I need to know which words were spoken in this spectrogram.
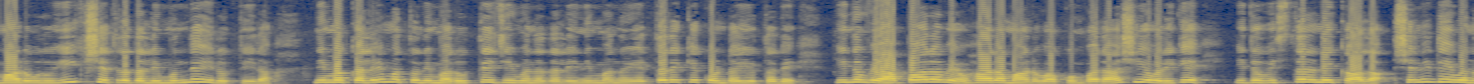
ಮಾಡುವುದು ಈ ಕ್ಷೇತ್ರದಲ್ಲಿ ಮುಂದೆ ಇರುತ್ತೀರಾ? ನಿಮ್ಮ ಕಲೆ ಮತ್ತು ನಿಮ್ಮ ವೃತ್ತಿ ಜೀವನದಲ್ಲಿ ನಿಮ್ಮನ್ನು ಎತ್ತರಕ್ಕೆ ಕೊಂಡೊಯ್ಯುತ್ತದೆ. ಇನ್ನು ವ್ಯಾಪಾರ, ವ್ಯವಹಾರ ಮಾಡುವ ಕುಂಭರಾಶಿಯವರಿಗೆ ಇದು ವಿಸ್ತರಣೆ ಕಾಲ. ಶನಿದೇವನ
